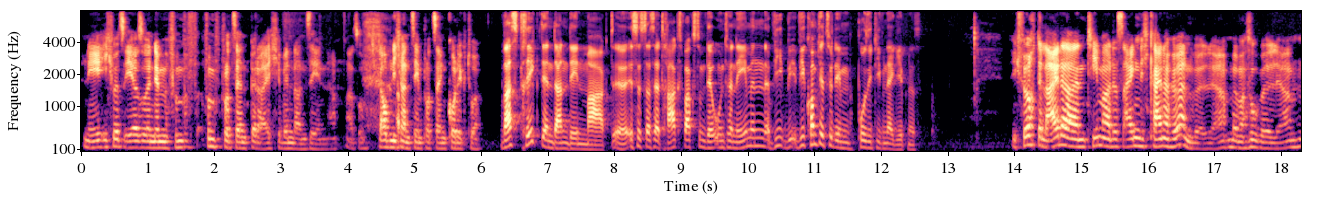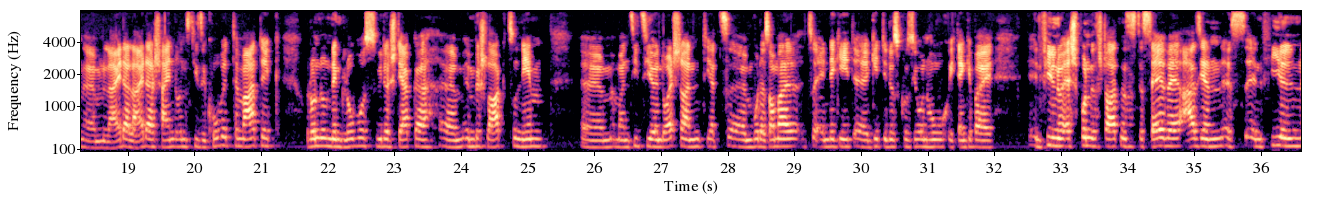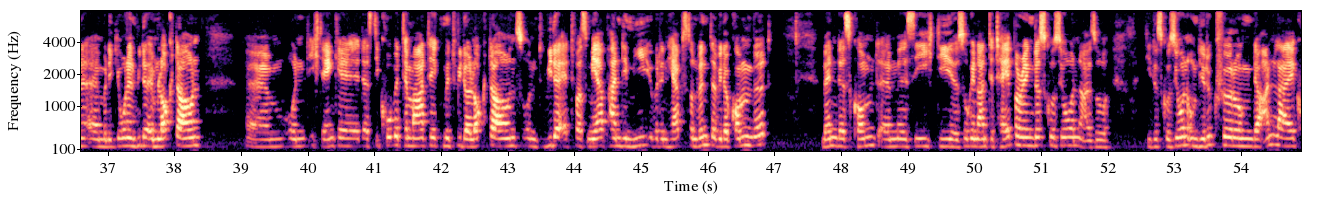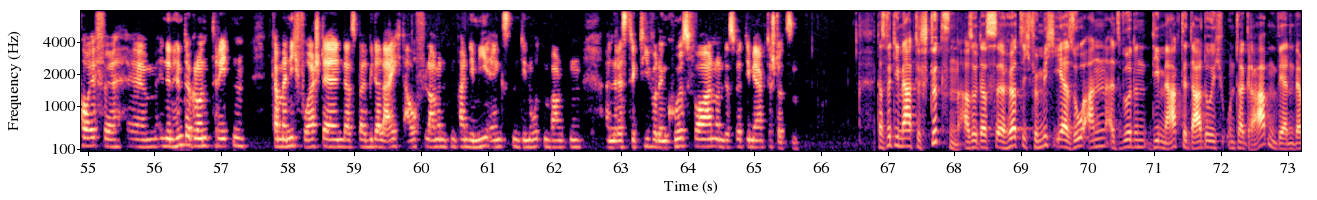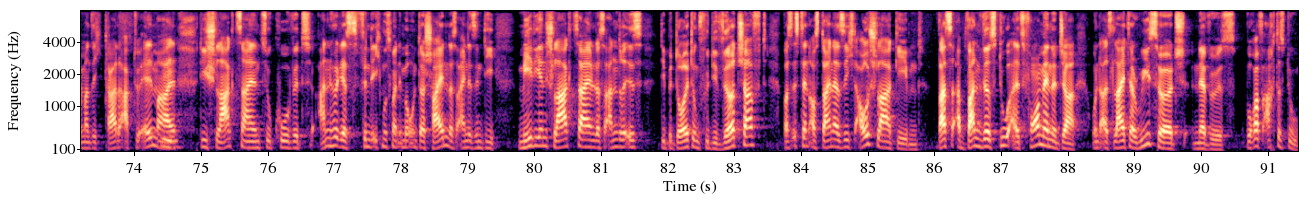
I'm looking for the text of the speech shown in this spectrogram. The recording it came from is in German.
Nee, ich würde es eher so in dem 5%-Bereich, wenn dann sehen. Also ich glaube nicht an 10% Korrektur. Was trägt denn dann den Markt? Äh, ist es das Ertragswachstum der Unternehmen? Wie, wie, wie kommt ihr zu dem positiven Ergebnis? Ich fürchte leider ein Thema, das eigentlich keiner hören will, ja, wenn man so will. Ja. Ähm, leider, leider scheint uns diese Covid-Thematik rund um den Globus wieder stärker ähm, im Beschlag zu nehmen. Ähm, man sieht es hier in Deutschland jetzt, ähm, wo der Sommer zu Ende geht, äh, geht die Diskussion hoch. Ich denke, bei in vielen US-Bundesstaaten ist es dasselbe. Asien ist in vielen ähm, Regionen wieder im Lockdown. Ähm, und ich denke, dass die Covid-Thematik mit wieder Lockdowns und wieder etwas mehr Pandemie über den Herbst und Winter wieder kommen wird. Wenn das kommt, ähm, sehe ich die sogenannte Tapering-Diskussion, also die Diskussion um die Rückführung der Anleihekäufe ähm, in den Hintergrund treten. Ich kann mir nicht vorstellen, dass bei wieder leicht aufflammenden Pandemieängsten die Notenbanken einen restriktiveren Kurs fahren und das wird die Märkte stützen. Das wird die Märkte stützen. Also das äh, hört sich für mich eher so an, als würden die Märkte dadurch untergraben werden, wenn man sich gerade aktuell mal mhm. die Schlagzeilen zu Covid anhört. Jetzt finde ich, muss man immer unterscheiden. Das eine sind die Medienschlagzeilen, das andere ist die Bedeutung für die Wirtschaft. Was ist denn aus deiner Sicht ausschlaggebend? Was, ab wann wirst du als Fondsmanager und als Leiter Research nervös? Worauf achtest du?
